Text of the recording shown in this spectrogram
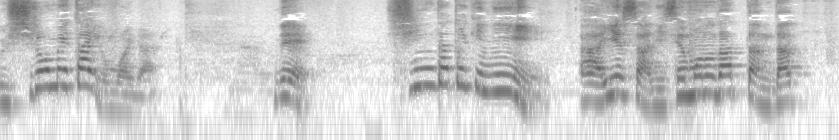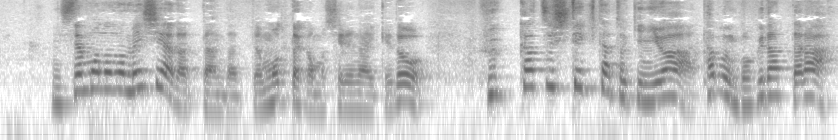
後ろめたい思いがある。で死んだ時にあイエスは偽物だったんだ。偽物のメシアだったんだって思ったかもしれないけど復活してきた時には多分僕だったら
